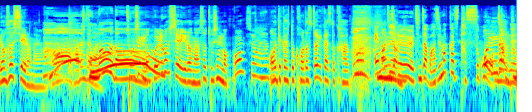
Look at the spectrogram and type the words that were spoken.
6시에 일어나요. 와, 다른 생활. 건강하다. 조식 먹고 7시에 일어나서 조식 먹고 수영해야 돼. 어디까지 또 걸어서 저기까지 또 가고 에너지를 진짜 마지막까지 다 쓰고 완전, 네, 네.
